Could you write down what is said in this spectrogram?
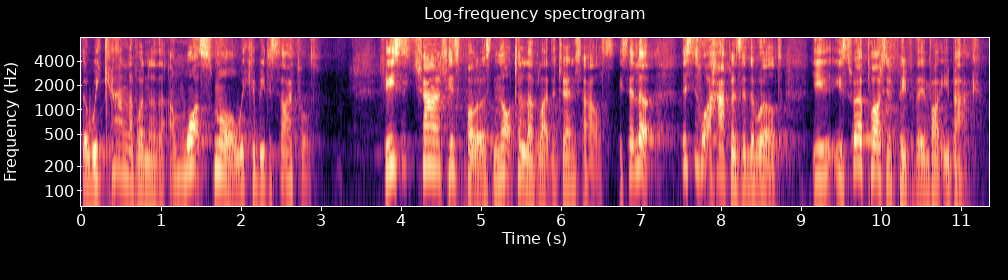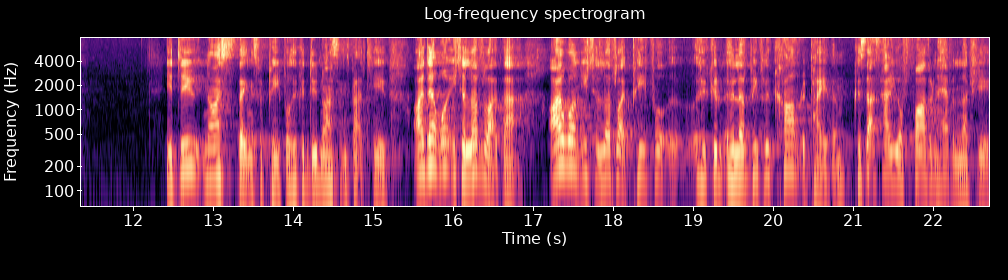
That we can love one another, and what's more, we can be discipled. Jesus challenged his followers not to love like the Gentiles. He said, Look, this is what happens in the world. You, you throw a party for people, they invite you back. You do nice things for people who can do nice things back to you. I don't want you to love like that. I want you to love like people uh, who, can, who love people who can't repay them, because that's how your Father in heaven loves you.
